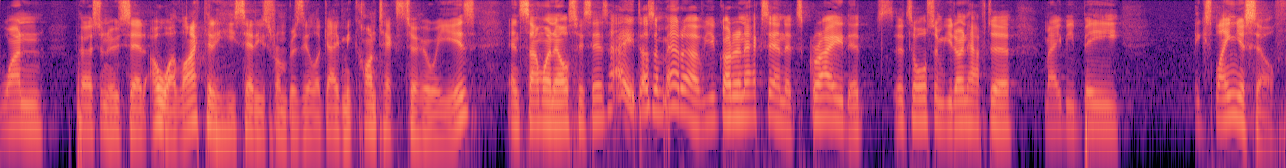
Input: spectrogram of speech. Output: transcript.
one person who said, "Oh, I like that he said he's from Brazil. It gave me context to who he is," and someone else who says, "Hey, it doesn't matter. You've got an accent. It's great. It's it's awesome. You don't have to maybe be explain yourself.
